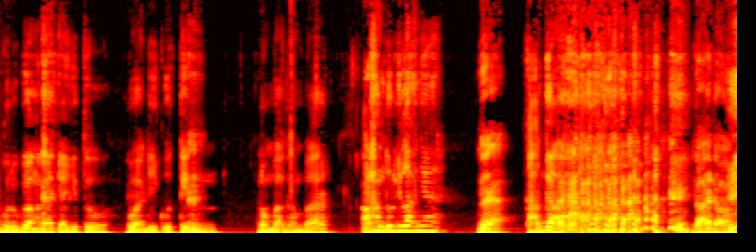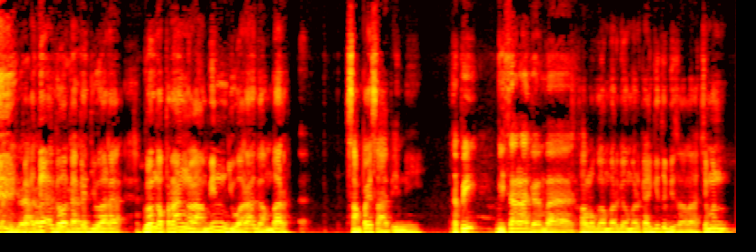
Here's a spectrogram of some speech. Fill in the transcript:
guru gua ngeliat kayak gitu. Gua diikutin lomba gambar alhamdulillahnya. Juara. kagak. Juara dong, juara. kagak gua kagak juara. Gua nggak pernah ngalamin juara gambar sampai saat ini. Tapi bisa lah gambar. kalau gambar-gambar kayak gitu bisa lah cuman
